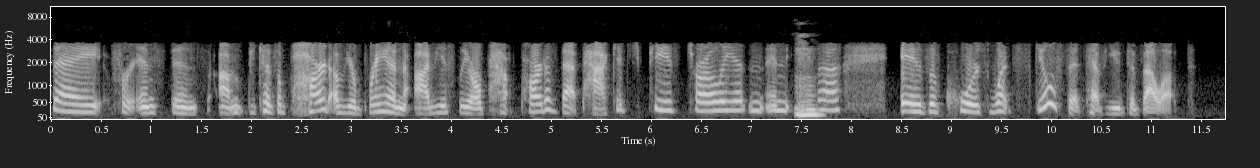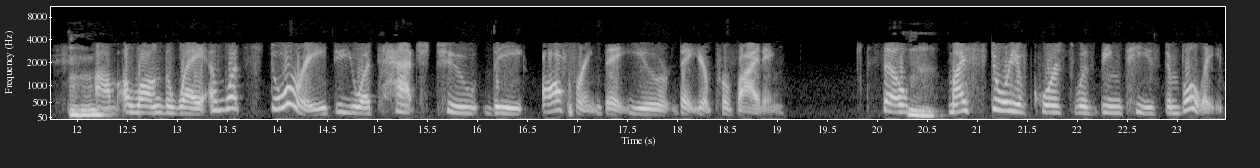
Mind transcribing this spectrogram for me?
say, for instance, um, because a part of your brand, obviously, or pa- part of that package piece, Charlie and, and mm-hmm. Eva, is of course what skill sets have you developed mm-hmm. um, along the way, and what story do you attach to the offering that you that you're providing? So mm. my story, of course, was being teased and bullied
